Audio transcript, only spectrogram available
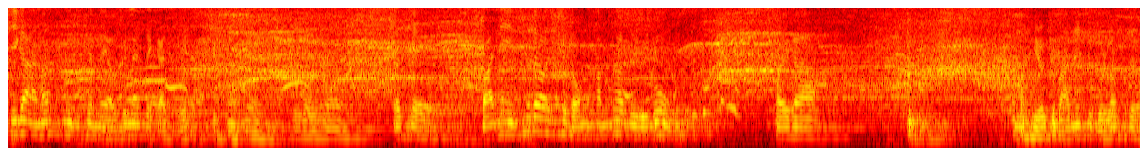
비가 안 왔으면 좋겠네요. 끝날 때까지. 그렇죠. 네. 그리고 오늘 이렇게 많이 찾아와 주셔서 너무 감사드리고 저희가 아, 이렇게 많을 줄 몰랐어요.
